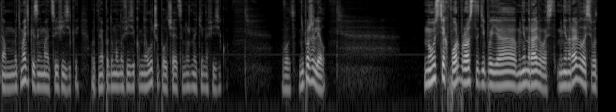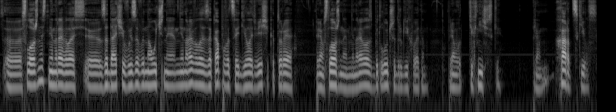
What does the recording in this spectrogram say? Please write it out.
там математикой занимаются и физикой. Вот, но я подумал, ну физику у меня лучше получается, нужно идти на физику. Вот, не пожалел. Ну, с тех пор просто, типа, я... Мне нравилось. Мне нравилась вот э, сложность, мне нравилась э, задачи, вызовы научные. Мне нравилось закапываться и делать вещи, которые прям сложные. Мне нравилось быть лучше других в этом. Прям вот технически. Прям hard skills.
